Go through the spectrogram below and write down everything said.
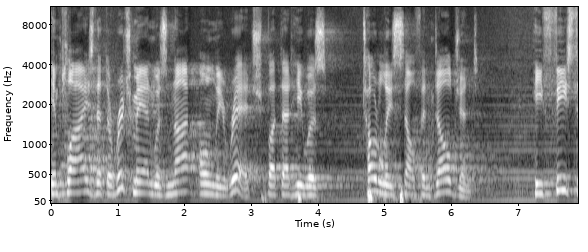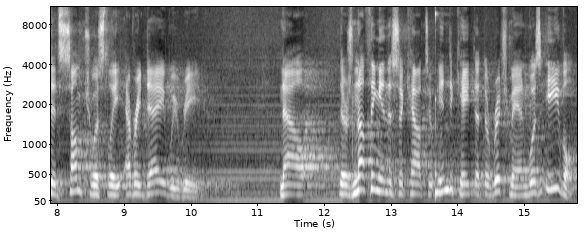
implies that the rich man was not only rich, but that he was totally self indulgent. He feasted sumptuously every day, we read. Now, there's nothing in this account to indicate that the rich man was evil.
